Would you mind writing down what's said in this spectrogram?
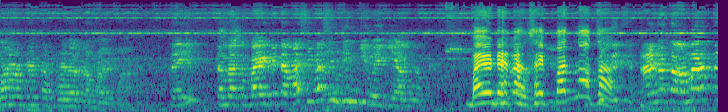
બાયોડેટા પડ્યા હતા પાસે. તઈ તમારે તો બાયોડેટા વાસી વાસી જિંદગી વહી ગઈ આમનો બાયોડેટા સાહેબ જ નહોતા. આનો તો અમારે તો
